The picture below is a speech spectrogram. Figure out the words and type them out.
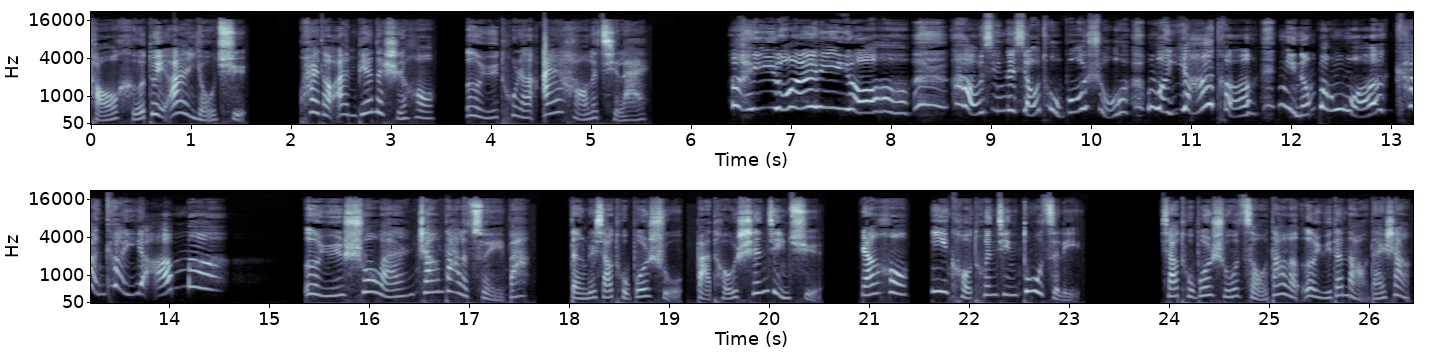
朝河对岸游去。快到岸边的时候，鳄鱼突然哀嚎了起来：“哎呦哎呦，好心的小土拨鼠，我牙疼，你能帮我看看牙吗？”鳄鱼说完，张大了嘴巴，等着小土拨鼠把头伸进去，然后一口吞进肚子里。小土拨鼠走到了鳄鱼的脑袋上，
